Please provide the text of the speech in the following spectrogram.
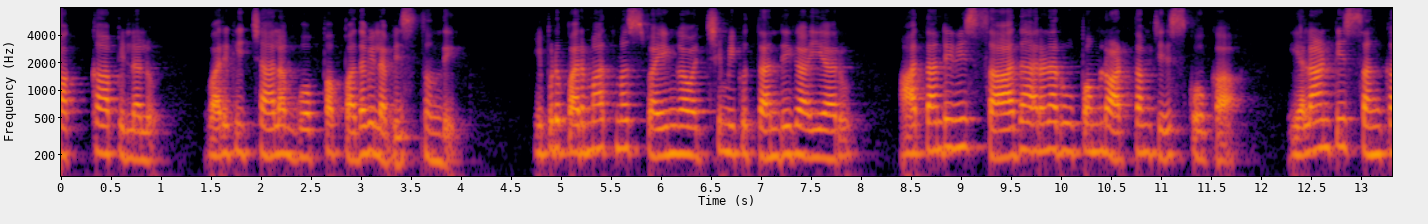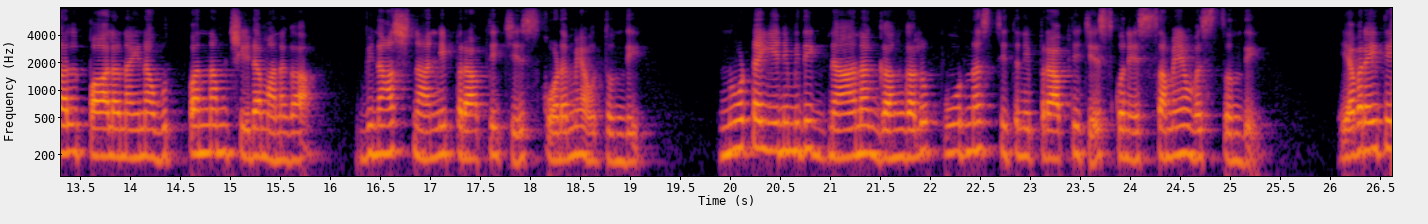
పక్కా పిల్లలు. వారికి చాలా గొప్ప పదవి లభిస్తుంది. ఇప్పుడు పరమాత్మ స్వయంగా వచ్చి మీకు తండ్రిగా అయ్యారు. ఆ తండ్రిని సాధారణ రూపంలో అర్థం చేసుకోక ఎలాంటి సంకల్పాలనైనా ఉత్పన్నం చేయడం అనగా వినాశనాన్ని ప్రాప్తి చేసుకోవడమే అవుతుంది. నూట ఎనిమిది జ్ఞాన గంగలు పూర్ణ స్థితిని ప్రాప్తి చేసుకునే సమయం వస్తుంది. ఎవరైతే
